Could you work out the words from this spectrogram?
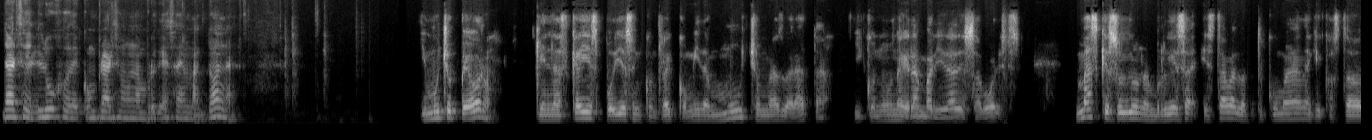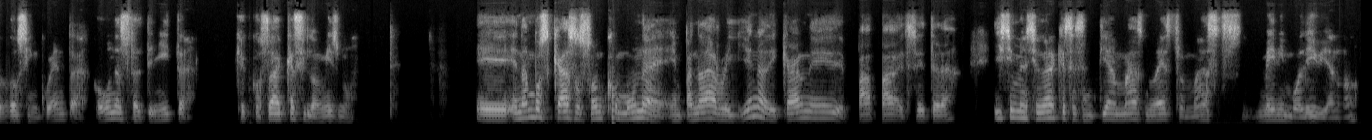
darse el lujo de comprarse una hamburguesa de McDonald's. Y mucho peor, que en las calles podías encontrar comida mucho más barata, y con una gran variedad de sabores. Más que solo una hamburguesa, estaba la tucumana que costaba 2.50 o una salteñita que costaba casi lo mismo. Eh, en ambos casos son como una empanada rellena de carne, de papa, etcétera, y sin mencionar que se sentía más nuestro, más made in Bolivia, ¿no?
